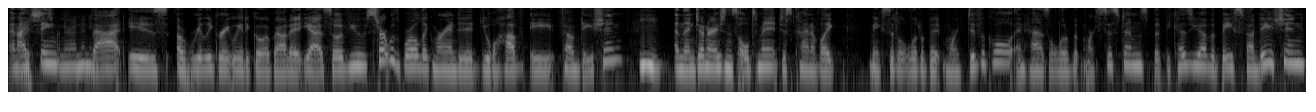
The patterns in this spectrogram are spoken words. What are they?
and I think anyway. that is a really great way to go about it. Yeah, so if you start with World like Miranda did, you will have a foundation, Mm-hmm. and then Generations Ultimate just kind of like makes it a little bit more difficult and has a little bit more systems. But because you have a base foundation,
